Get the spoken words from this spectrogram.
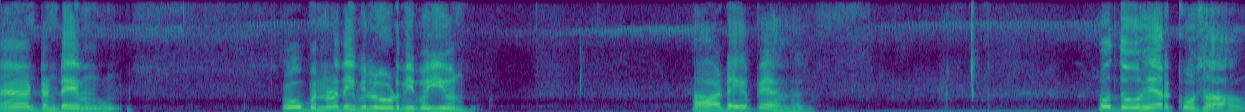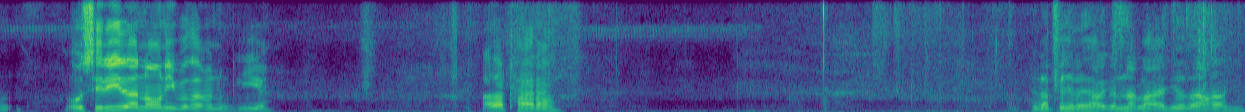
ਐ ਡੰਡੇ ਵਾਂਗੂ। ਉਹ ਬੰਨਣ ਦੀ ਵੀ ਲੋੜ ਨਹੀਂ ਪਈ ਉਹਨੂੰ। ਆਹ ਡਿੱਗ ਪਿਆ। ਉਹ। ਉਹ 2000 ਕੋਸਾ ਉਹ। ਉਹ ਸ੍ਰੀ ਦਾ ਨਾਂ ਨਹੀਂ ਪਤਾ ਮੈਨੂੰ ਕੀ ਆ। ਆਦਾ 18 ਜਿਹੜਾ ਪਿਛਲੇ ਸਾਲ ਗੰਨਾ ਲਾਇਆ ਸੀ ਉਹਦਾ ਆ ਸੀ।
